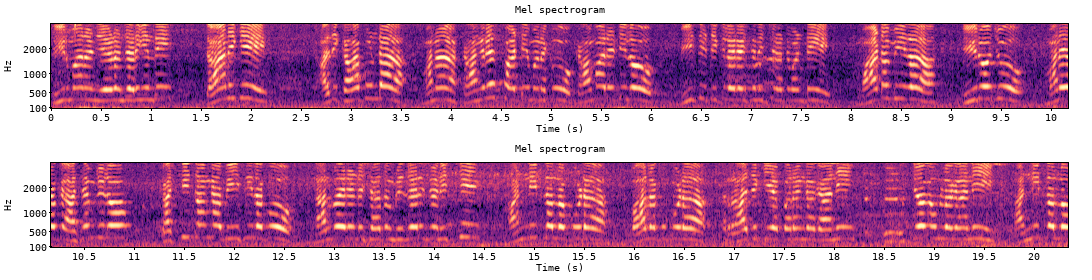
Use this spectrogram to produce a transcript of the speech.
తీర్మానం చేయడం జరిగింది. దానికి అది కాకుండా మన కాంగ్రెస్ పార్టీ మనకు కామారెడ్డిలో బీసీ డిక్లరేషన్ ఇచ్చినటువంటి మాట మీద ఈరోజు మన యొక్క అసెంబ్లీలో ఖచ్చితంగా బీసీలకు నలభై రెండు శాతం రిజర్వేషన్ ఇచ్చి అన్నిట్లలో కూడా వాళ్ళకు కూడా రాజకీయ పరంగా కానీ ఉద్యోగంలో కానీ అన్నిట్లలో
